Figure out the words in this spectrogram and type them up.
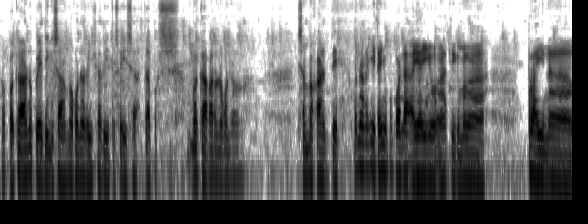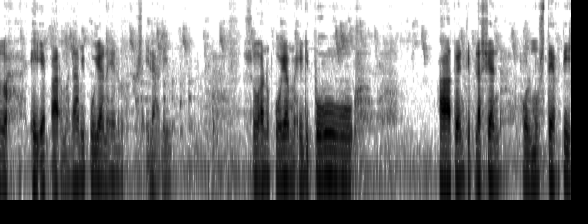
So pagka ano pwedeng isama ko na rin siya rito sa isa. Tapos magkakaroon ako ng isang bakante. Kung nakikita nyo po pala ayan yung ating mga fry ng AFR. Madami po yan. Ayan sa ilalim. So ano po yan, mahigit po ah 20 plus yan. Almost 30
